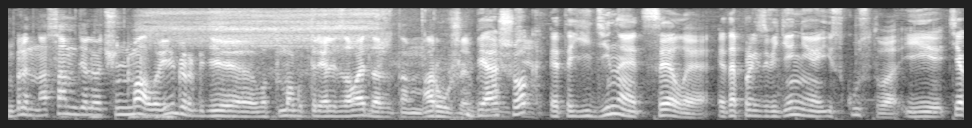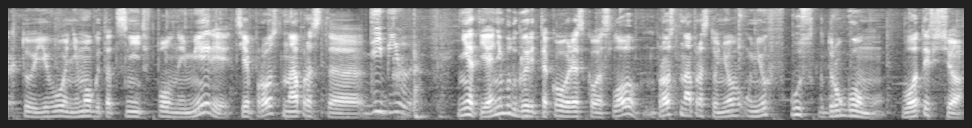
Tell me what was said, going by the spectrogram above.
Блин, на самом деле очень мало игр, где вот могут реализовать даже там оружие. Биошок это единое целое, это произведение искусства, и те, кто его не могут оценить в полной мере, те просто-напросто... Дебилы. Нет, я не буду говорить такого резкого слова, просто-напросто у него у них вкус к другому. Вот и все.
